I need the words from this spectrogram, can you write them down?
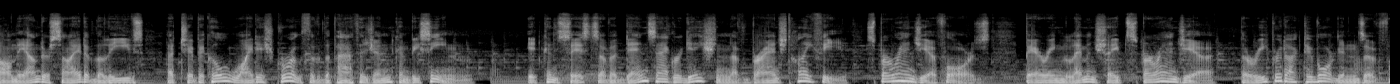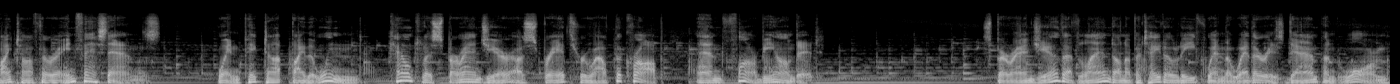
On the underside of the leaves, a typical whitish growth of the pathogen can be seen. It consists of a dense aggregation of branched hyphae, sporangiophores, bearing lemon-shaped sporangia, the reproductive organs of Phytophthora infestans. When picked up by the wind, countless sporangia are spread throughout the crop and far beyond it. Sporangia that land on a potato leaf when the weather is damp and warm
